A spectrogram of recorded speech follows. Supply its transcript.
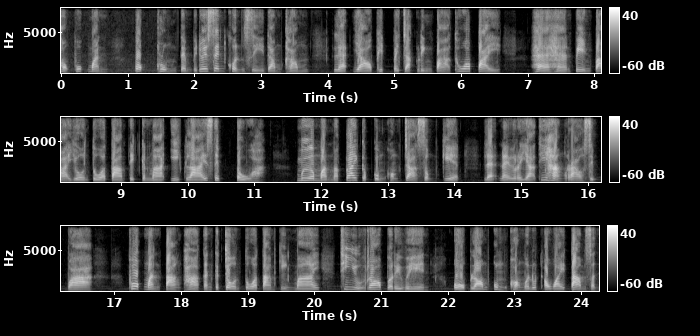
ของพวกมันปกคลุมเต็มไปด้วยเส้นขนสีดำคล้ำ และยาวผิดไปจากลิงป่าทั่วไป แห่แหนปีนป่าโยนตัวตามติดกันมาอีกหลายสิบตัว เมื่อมันมาใกล้กับกลุ่มของจ่าสมเกียรติ และในระยะที่ห่างราวสิบวา พวกมันต่างพากันกระโจนตัวตามกิ่งไม้ที่อยู่รอบบริเวณ โอบล้อมกลุ่มของมนุษย์เอาไว้ตามสัญ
